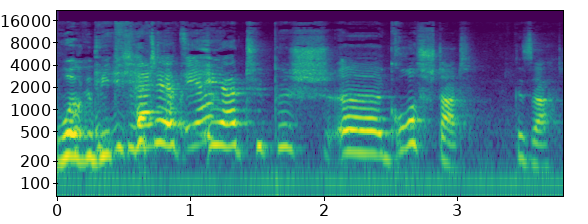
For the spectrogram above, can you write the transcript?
Ruhrgebiet Ich hätte jetzt auch eher, typisch äh, Großstadt gesagt.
